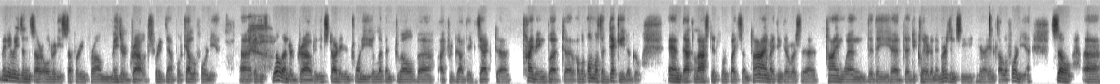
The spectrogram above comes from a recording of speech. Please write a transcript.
many regions are already suffering from major droughts. For example, California. Uh, it is still under drought and it started in 2011 12 uh, i forgot the exact uh, timing but uh, almost a decade ago and that lasted for quite some time. I think there was a time when they had uh, declared an emergency uh, in California. So uh,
